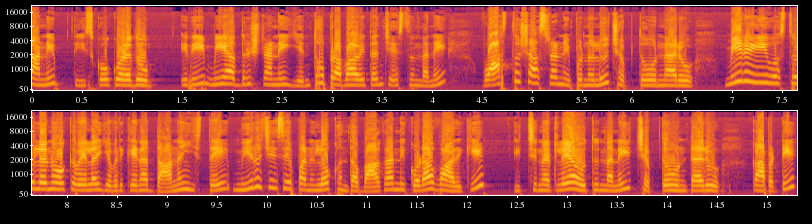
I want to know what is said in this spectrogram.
కానీ తీసుకోకూడదు. ఇది మీ అదృష్టాన్ని ఎంతో ప్రభావితం చేస్తుందని వాస్తుశాస్త్ర నిపుణులు చెప్తూ ఉన్నారు. మీరు ఈ వస్తువులను ఒకవేళ ఎవరికైనా దానం ఇస్తే మీరు చేసే పనిలో కొంత భాగాన్ని కూడా వారికి ఇచ్చినట్లే అవుతుందని చెప్తూ ఉంటారు. కాబట్టి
